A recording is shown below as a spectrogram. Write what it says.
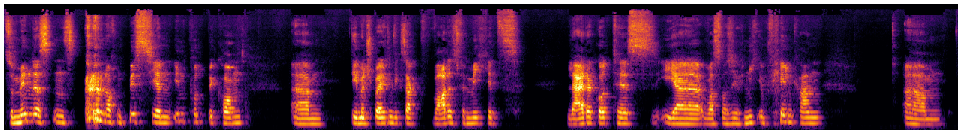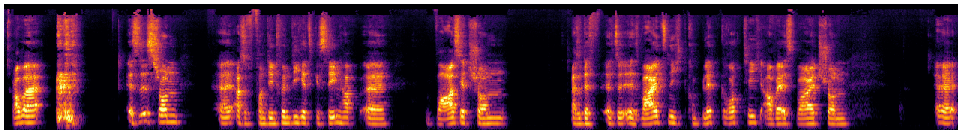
zumindest noch ein bisschen Input bekommt. Ähm, dementsprechend, wie gesagt, war das für mich jetzt leider Gottes eher was, was ich euch nicht empfehlen kann. Ähm, aber es ist schon, äh, also von den Filmen, die ich jetzt gesehen habe, äh, war es jetzt schon, also, das, also, es war jetzt nicht komplett grottig, aber es war jetzt schon äh,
